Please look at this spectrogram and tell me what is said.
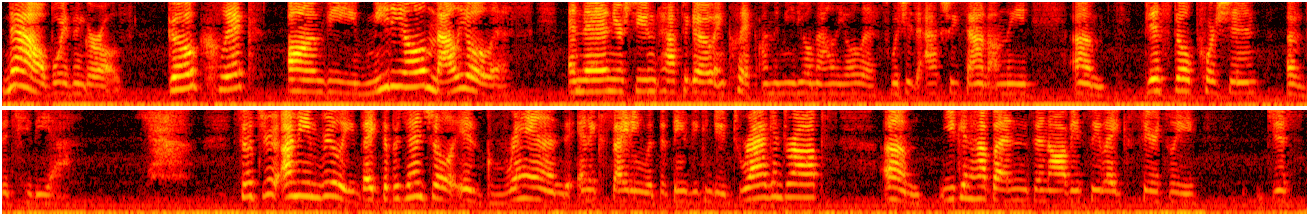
now, boys and girls, go click on the medial malleolus, and then your students have to go and click on the medial malleolus, which is actually found on the um, distal portion of the tibia. Yeah. So it's, I mean, really, like the potential is grand and exciting with the things you can do. Drag and drops, um, you can have buttons, and obviously, like, seriously, just,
